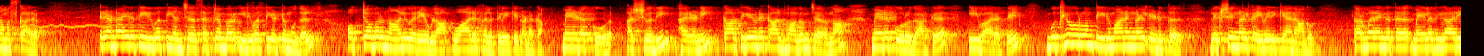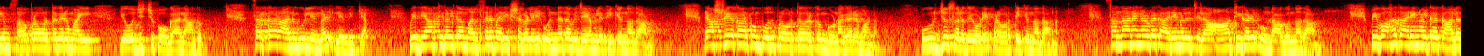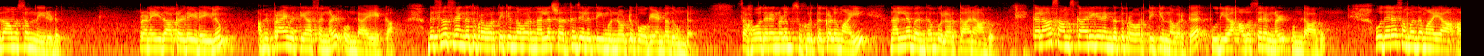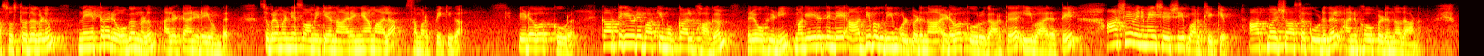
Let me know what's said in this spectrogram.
നമസ്കാരം. രണ്ടായിരത്തി ഇരുപത്തിയഞ്ച് സെപ്റ്റംബർ ഇരുപത്തിയെട്ട് മുതൽ ഒക്ടോബർ നാല് വരെയുള്ള വാരഫലത്തിലേക്ക് കടക്കാം. മേടക്കൂർ അശ്വതി ഭരണി കാർത്തികയുടെ കാൽഭാഗം ചേർന്ന മേടക്കൂറുകാർക്ക് ഈ വാരത്തിൽ ബുദ്ധിപൂർവം തീരുമാനങ്ങൾ എടുത്ത് ലക്ഷ്യങ്ങൾ കൈവരിക്കാനാകും. കർമ്മരംഗത്ത് മേലധികാരിയും സഹപ്രവർത്തകരുമായി യോജിച്ചു പോകാനാകും. സർക്കാർ ആനുകൂല്യങ്ങൾ ലഭിക്കാം. വിദ്യാർത്ഥികൾക്ക് മത്സര പരീക്ഷകളിൽ ഉന്നത വിജയം ലഭിക്കുന്നതാണ്. രാഷ്ട്രീയക്കാർക്കും പൊതുപ്രവർത്തകർക്കും ഗുണകരമാണ്. ഊർജസ്വലതയോടെ പ്രവർത്തിക്കുന്നതാണ്. സന്താനങ്ങളുടെ കാര്യങ്ങളിൽ ചില ആധികൾ ഉണ്ടാകുന്നതാണ്. വിവാഹ കാര്യങ്ങൾക്ക് കാലതാമസം നേരിടും. പ്രണയിതാക്കളുടെ ഇടയിലും അഭിപ്രായ വ്യത്യാസങ്ങൾ ഉണ്ടായേക്കാം. ബിസിനസ് രംഗത്ത് പ്രവർത്തിക്കുന്നവർ നല്ല ശ്രദ്ധ ചെലുത്തി മുന്നോട്ട് പോകേണ്ടതുണ്ട്. സഹോദരങ്ങളും സുഹൃത്തുക്കളുമായി നല്ല ബന്ധം പുലർത്താനാകും. കലാ സാംസ്കാരിക രംഗത്ത് പ്രവർത്തിക്കുന്നവർക്ക് പുതിയ അവസരങ്ങൾ ഉണ്ടാകും. ഉദര സംബന്ധമായ അസ്വസ്ഥതകളും നേത്രരോഗങ്ങളും അലട്ടാനിടയുണ്ട്. സുബ്രഹ്മണ്യ സ്വാമിക്ക് നാരങ്ങാമാല സമർപ്പിക്കുക. ഇടവക്കൂറ്. കാർത്തികയുടെ ബാക്കി മുക്കാൽ ഭാഗം രോഹിണി മകൈരത്തിന്റെ ആദ്യ പകുതിയും ഉൾപ്പെടുന്ന ഇടവക്കൂറുകാർക്ക് ഈ വാരത്തിൽ ആശയവിനിമയശേഷി വർദ്ധിക്കും. ആത്മവിശ്വാസ കൂടുതൽ അനുഭവപ്പെടുന്നതാണ്.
